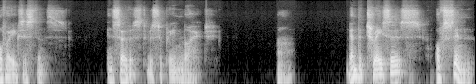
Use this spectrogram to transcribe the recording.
of our existence in service to the Supreme Lord. Uh, then the traces of sin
